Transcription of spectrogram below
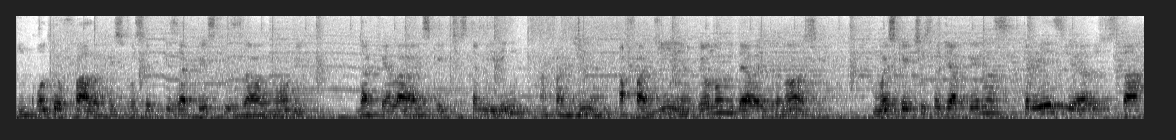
Enquanto eu falo aqui, se você quiser pesquisar o nome daquela skatista mirim, a Fadinha, a Fadinha, vê o nome dela aí para nós. Uma skatista de apenas 13 anos está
